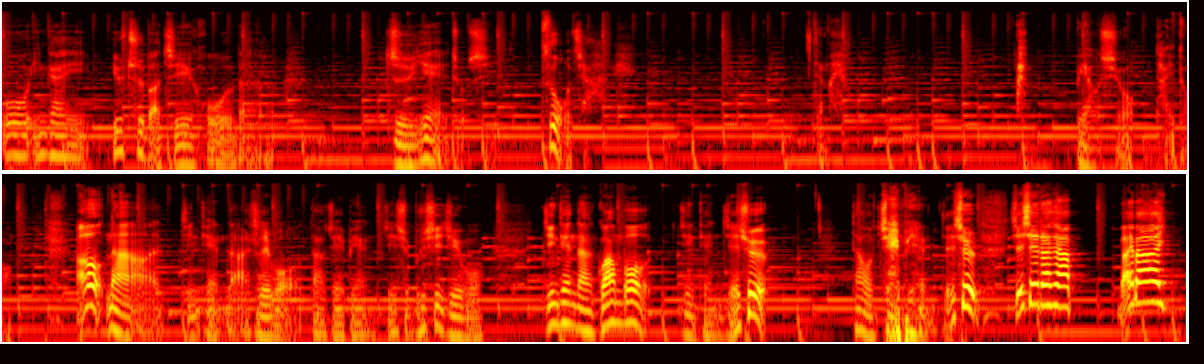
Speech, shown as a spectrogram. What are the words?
我应该 YouTube 之后的职业就是作家。不要说太多。好，那今天的直播到这边结束，不是直播，今天的广播今天结束，到这边结束，谢谢大家，拜拜。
